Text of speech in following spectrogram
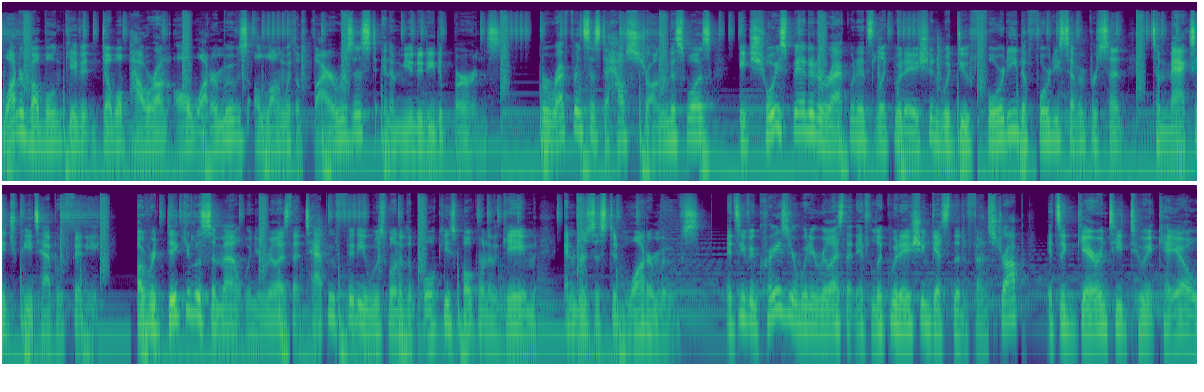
Water Bubble gave it double power on all water moves along with a fire resist and immunity to burns. For reference as to how strong this was, a Choice Banded Araquanid's liquidation would do 40 to 47% to max HP Tapu Fini, a ridiculous amount when you realize that Tapu Fini was one of the bulkiest Pokemon in the game and resisted water moves. It's even crazier when you realize that if Liquidation gets the defense drop, it's a guaranteed 2-hit KO,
